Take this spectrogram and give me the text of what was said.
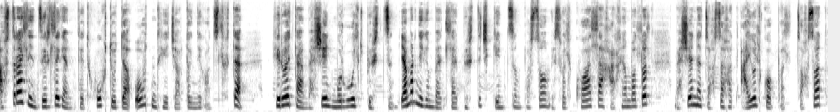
Австралийн зэрлэг амьтад хүүхдүүдэд уутанд хийж явдаг нэг онцлогтой. Хэрвээ та машинд мөргүүлж бэртсэн ямар нэгэн байдлаар бэртэж гимтсэн босуум эсвэл коала харах юм бол машинаа зогсооход аюулгүй бол зогсоод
